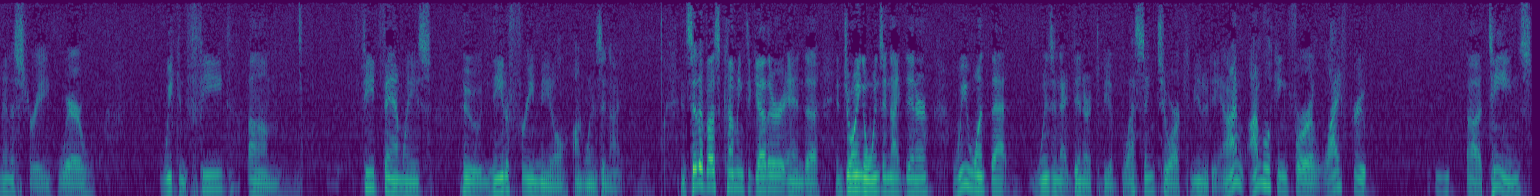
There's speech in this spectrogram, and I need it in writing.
ministry where we can feed um, feed families who need a free meal on Wednesday night. instead of us coming together and uh, enjoying a Wednesday night dinner, we want that Wednesday night dinner to be a blessing to our community. And I'm I'm looking for life group uh, teams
